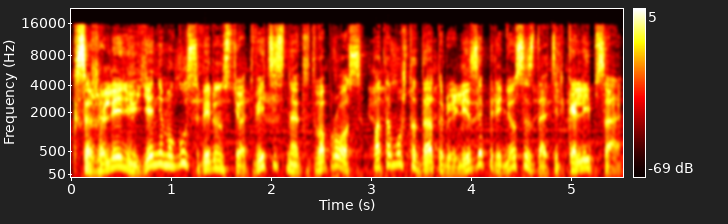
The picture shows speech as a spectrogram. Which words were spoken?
К сожалению, я не могу с уверенностью ответить на этот вопрос, потому что дату релиза перенес издатель Калипсо.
